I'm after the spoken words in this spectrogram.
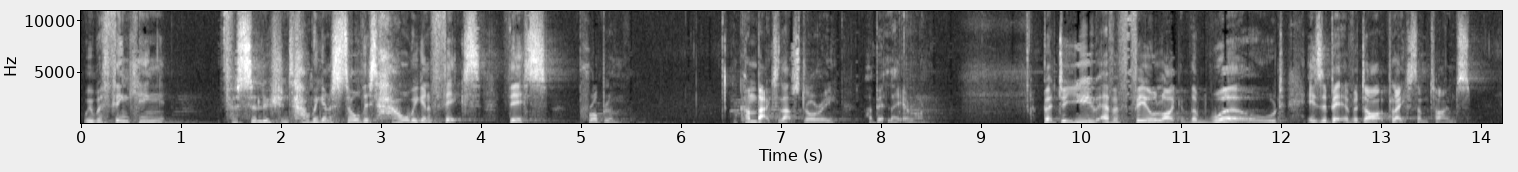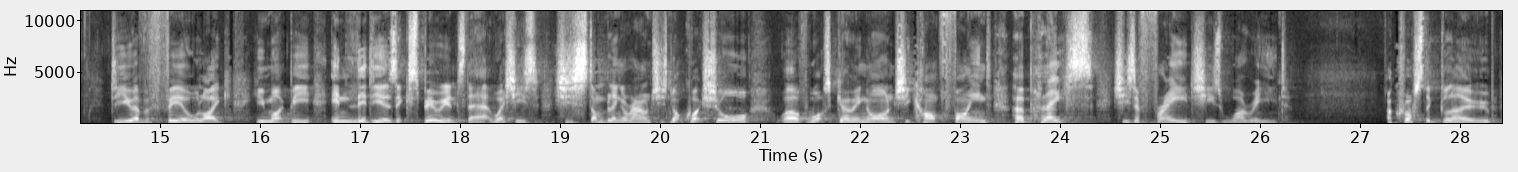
we were thinking for solutions. How are we going to solve this? How are we going to fix this problem? We'll come back to that story a bit later on. But do you ever feel like the world is a bit of a dark place sometimes? Do you ever feel like you might be in Lydia's experience there, where she's, she's stumbling around? She's not quite sure of what's going on. She can't find her place. She's afraid. She's worried. Across the globe,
